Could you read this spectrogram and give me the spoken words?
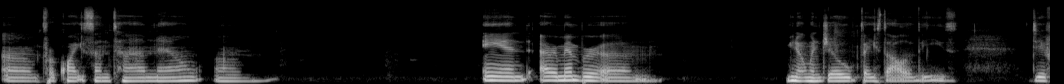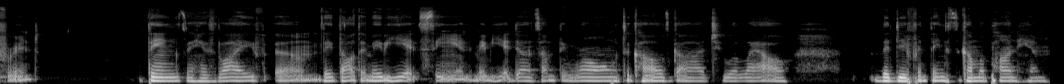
um, for quite some time now. Um, and I remember, um, you know, when Job faced all of these different things in his life, um, they thought that maybe he had sinned, maybe he had done something wrong to cause God to allow the different things to come upon him.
